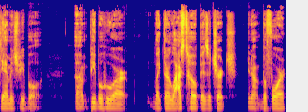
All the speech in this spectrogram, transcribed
damaged people um, people who are like their last hope is a church you know before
